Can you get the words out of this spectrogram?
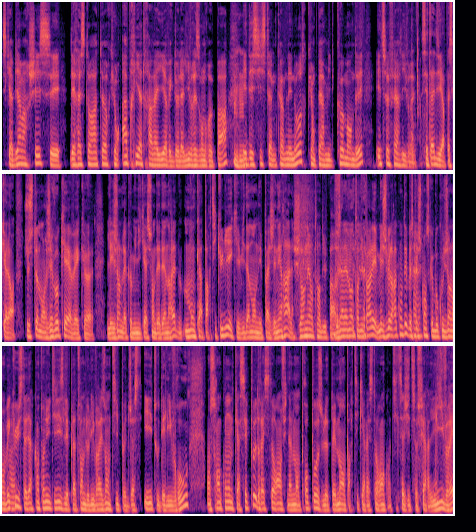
Ce qui a bien marché, c'est des restaurateurs qui ont appris à travailler avec de la livraison de repas mhm. et des systèmes comme les nôtres qui ont permis de commander et de se faire livrer. C'est-à-dire, parce que alors justement, j'évoquais avec euh, les gens de la communication d'Edenred mon cas particulier qui évidemment n'est pas général. J'en ai entendu parler. Vous en avez entendu parler, mais je vais le raconter parce que je pense que beaucoup de gens l'ont vécu. C'est-à-dire quand on utilise les plateformes de livraison type Just Eat ou Deliveroo, on se rend compte qu'assez peu de restaurants finalement proposent le paiement par ticket restaurant quand il s'agit de se faire livrer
